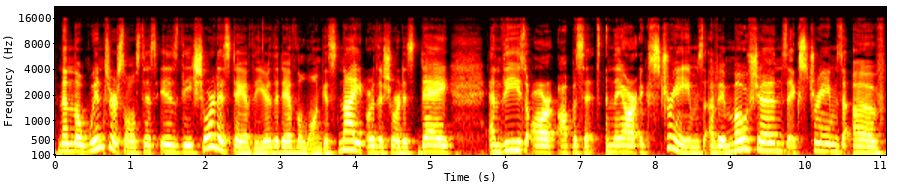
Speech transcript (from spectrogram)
And then the winter solstice is the shortest day of the year, the day of the longest night or the shortest day. And these are opposites, and they are extremes of emotions, extremes of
